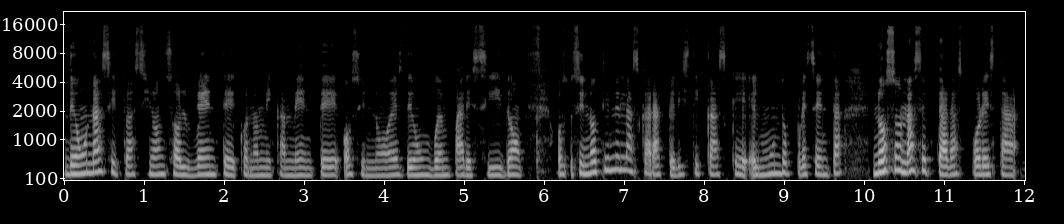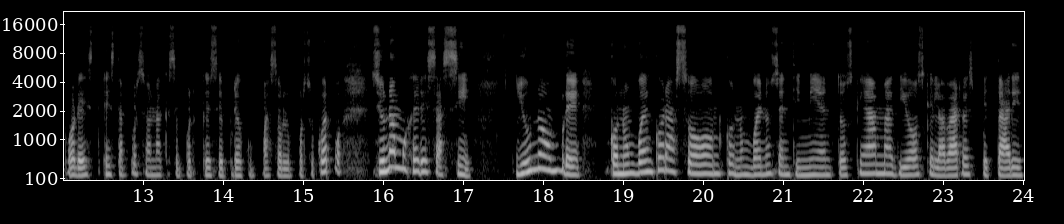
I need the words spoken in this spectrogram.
de una situación solvente económicamente o si no es de un buen parecido o si no tiene las características que el mundo presenta, no son aceptadas por esta, por esta persona que se, que se preocupa solo por su cuerpo. Si una mujer es así y un hombre con un buen corazón, con un buenos sentimientos, que ama a Dios, que la va a respetar y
